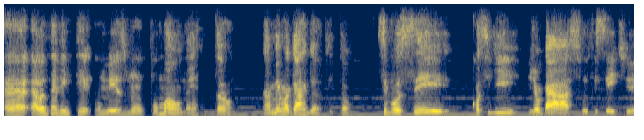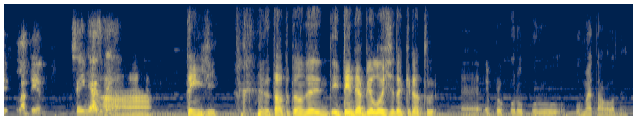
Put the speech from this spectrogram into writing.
É, elas devem ter o mesmo pulmão, né? Então, a mesma garganta. Então, se você conseguir jogar aço suficiente lá dentro, você engasga. Ah, entendi. Eu tava tentando entender a biologia da criatura. é, eu procuro por, por metal lá dentro.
